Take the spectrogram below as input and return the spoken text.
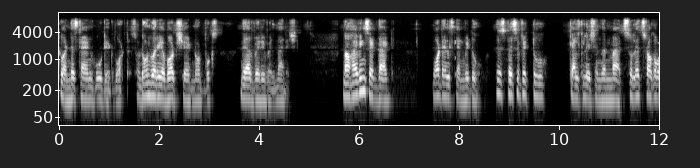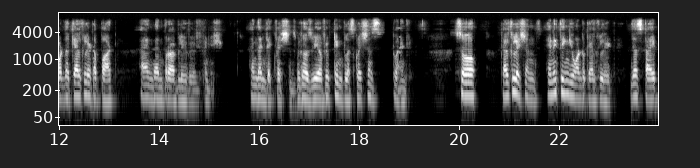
to understand who did what. So don't worry about shared notebooks. They are very well managed. Now, having said that, what else can we do? This is specific to calculations and maths. So let's talk about the calculator part and then probably we'll finish and then take questions because we have 15 plus questions to handle. So calculations, anything you want to calculate, just type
